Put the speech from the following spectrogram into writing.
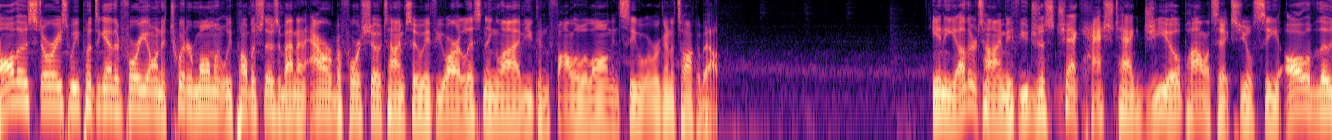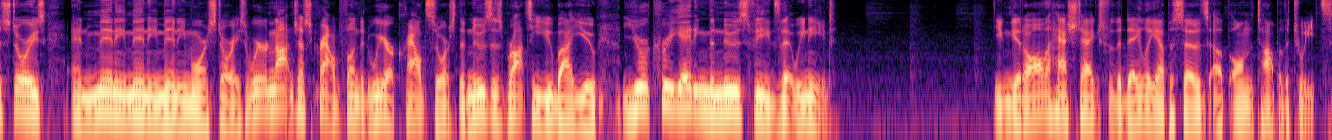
All those stories we put together for you on a Twitter moment. We publish those about an hour before showtime. So if you are listening live, you can follow along and see what we're going to talk about. Any other time, if you just check hashtag geopolitics, you'll see all of those stories and many, many, many more stories. We're not just crowdfunded, we are crowdsourced. The news is brought to you by you. You're creating the news feeds that we need. You can get all the hashtags for the daily episodes up on the top of the tweets.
